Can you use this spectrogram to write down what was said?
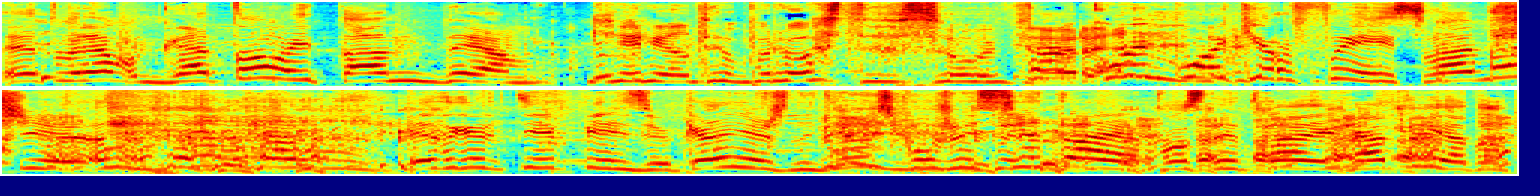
Это прям готовый тандем. Кирилл, ты просто супер. Какой покер-фейс вообще? Это говорит, тебе пенсию. Конечно, девочка уже седая после твоих ответов.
